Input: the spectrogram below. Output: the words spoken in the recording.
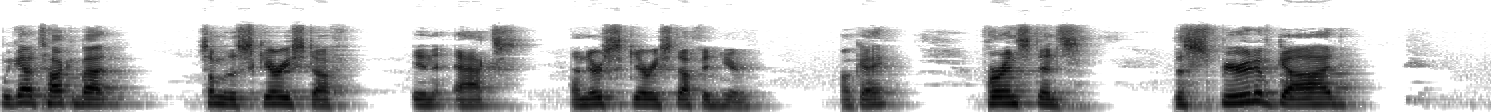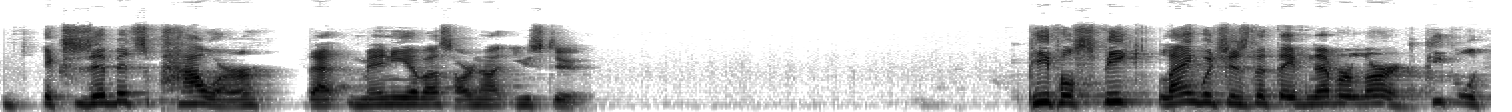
we got to talk about some of the scary stuff in Acts, and there's scary stuff in here. Okay? For instance, the Spirit of God exhibits power that many of us are not used to. People speak languages that they've never learned. People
